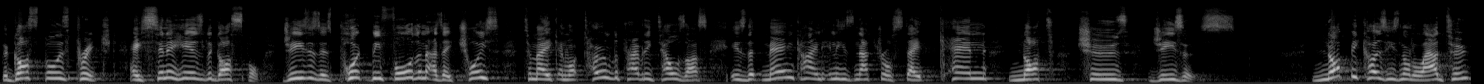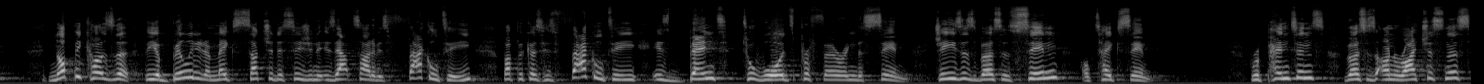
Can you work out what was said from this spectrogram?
The gospel is preached. A sinner hears the gospel. Jesus is put before them as a choice to make. And what total depravity tells us is that mankind in his natural state cannot choose Jesus. Not because he's not allowed to, not because the, the ability to make such a decision is outside of his faculty, but because his faculty is bent towards preferring the sin. Jesus versus sin, I'll take sin. Repentance versus unrighteousness,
